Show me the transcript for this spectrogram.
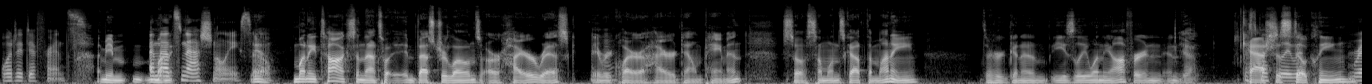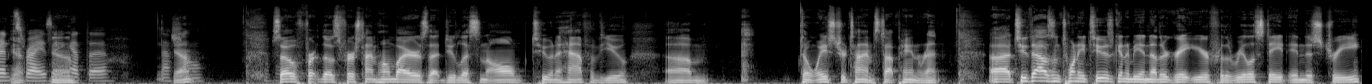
what a difference. I mean, And money- that's nationally. So Yeah. Money talks, and that's what investor loans are higher risk. They Mm-hmm. require a higher down payment. So if someone's got the money, they're going to easily win the offer, and, and Yeah. cash is still with clean. Rents Yeah. rising Yeah. at the national. So for those first time home buyers that do listen, all two and a half of you, um, don't waste your time. Stop paying rent. Uh, 2022 is going to be another great year for the real estate industry,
